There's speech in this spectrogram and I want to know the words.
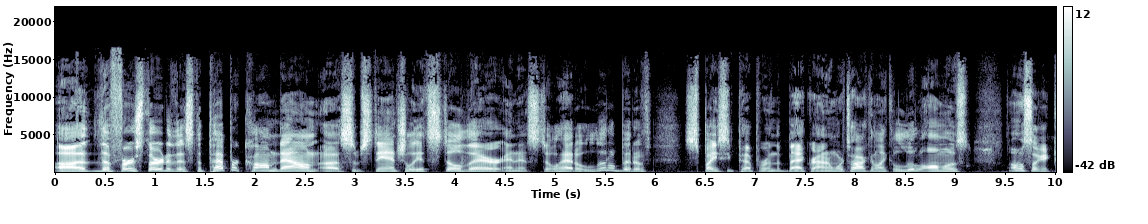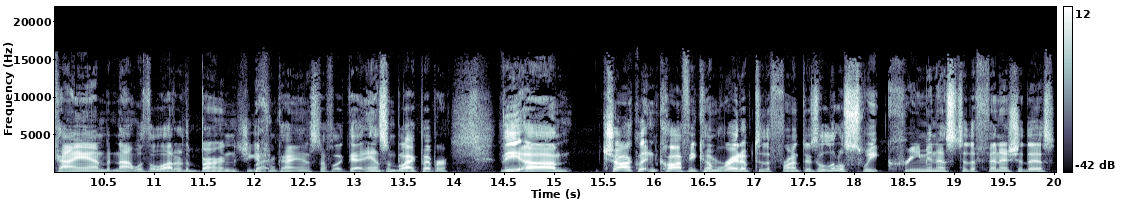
Uh, the first third of this, the pepper calmed down uh, substantially. It's still there, and it still had a little bit of spicy pepper in the background. And we're talking like a little almost, almost like a cayenne, but not with a lot of the burn that you get Right. from cayenne and stuff like that, and some black pepper. The um, chocolate and coffee come right up to the front. There's a little sweet creaminess to the finish of this.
